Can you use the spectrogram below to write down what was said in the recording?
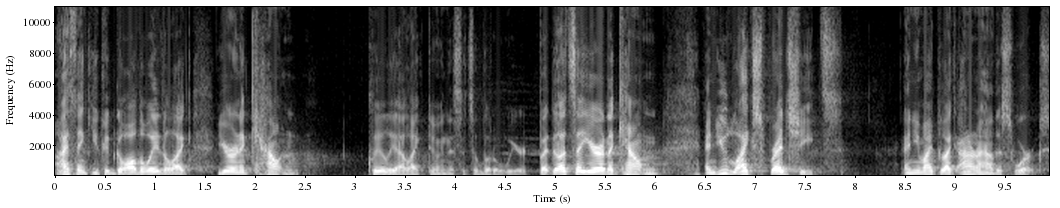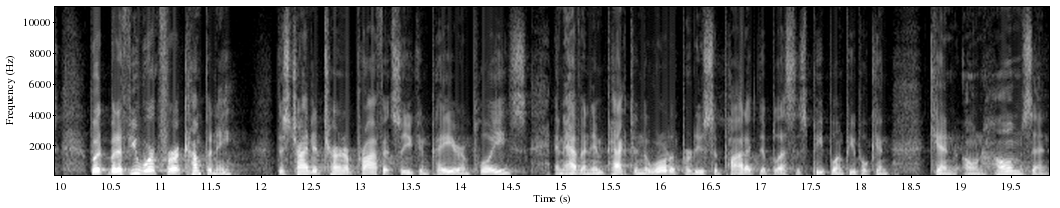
I think you could go all the way to like you're an accountant. Clearly, I like doing this. It's a little weird. But let's say you're an accountant and you like spreadsheets. And you might be like, I don't know how this works. But, but if you work for a company that's trying to turn a profit so you can pay your employees and have an impact in the world and produce a product that blesses people and people can, can own homes and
